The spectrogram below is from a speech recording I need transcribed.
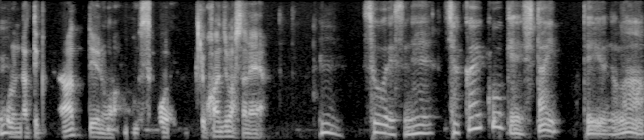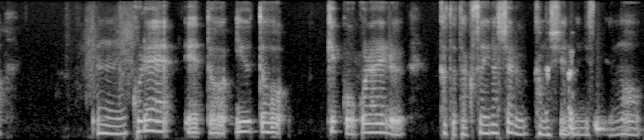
ところになってくるなっていうのはすごい今日感じましたね。うん、そうですね。社会貢献したいっていうのは、うん、これ、えっ、と、言うと結構怒られる方たくさんいらっしゃるかもしれないんですけども、はい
